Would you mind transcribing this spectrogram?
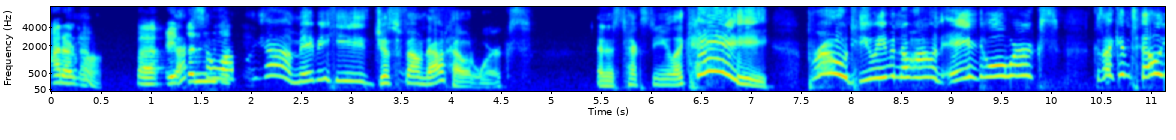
I don't know. But it's That's so odd. Yeah, maybe he just found out how it works and is texting you like, "Hey, bro, do you even know how an a-hole works? Because I can tell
